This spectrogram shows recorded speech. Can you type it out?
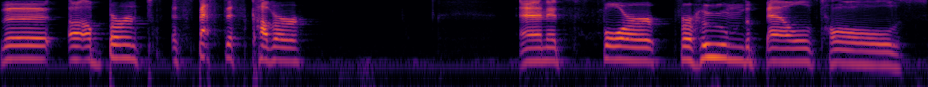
the uh, burnt asbestos cover, and it's for for whom the bell tolls.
